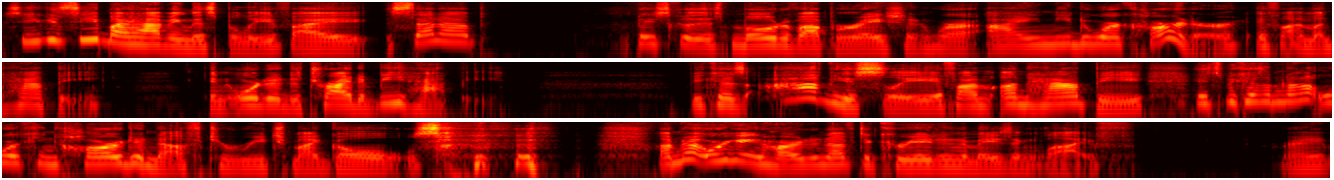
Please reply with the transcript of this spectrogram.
so, you can see by having this belief, I set up basically this mode of operation where I need to work harder if I'm unhappy in order to try to be happy. Because obviously, if I'm unhappy, it's because I'm not working hard enough to reach my goals. I'm not working hard enough to create an amazing life, right?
